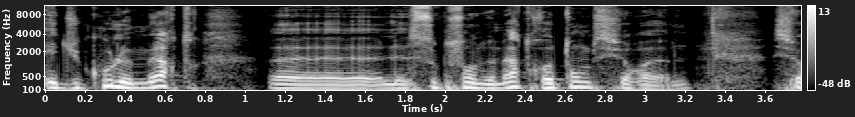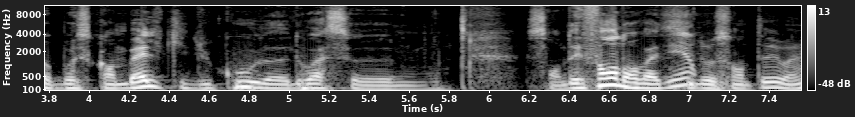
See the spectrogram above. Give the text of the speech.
et du coup le meurtre, euh, le soupçon de meurtre retombe sur, euh, sur Bruce Campbell, qui du coup euh, doit se- s'en défendre, on va dire. Innocenté, ouais.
